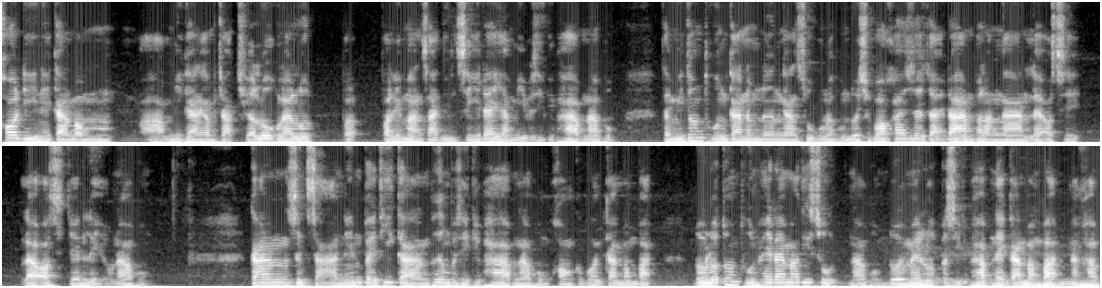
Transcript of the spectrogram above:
ข้อดีในการบำมีการกำจัดเชื้อโรคและลดปปริมาณสารอินทรีย์ได้อย่างมีประสิทธิภาพนะครับผมแต่มีต้นทุนการดำเนินงานสูงนะครับผมโดยเฉพาะค่าใช้จ่ายด้านพลังงานและออกซิและออกซิเจนเหลวนะครับผมการศึกษาเน้นไปที่การเพิ่มประสิทธิภาพนะครับผมของกระบวนการบำบัด โดยลดต้นทุนให้ได้มากที่สุดนะครับผมโดยไม่ลดประสิทธิภาพในการบำบัดนะครับ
